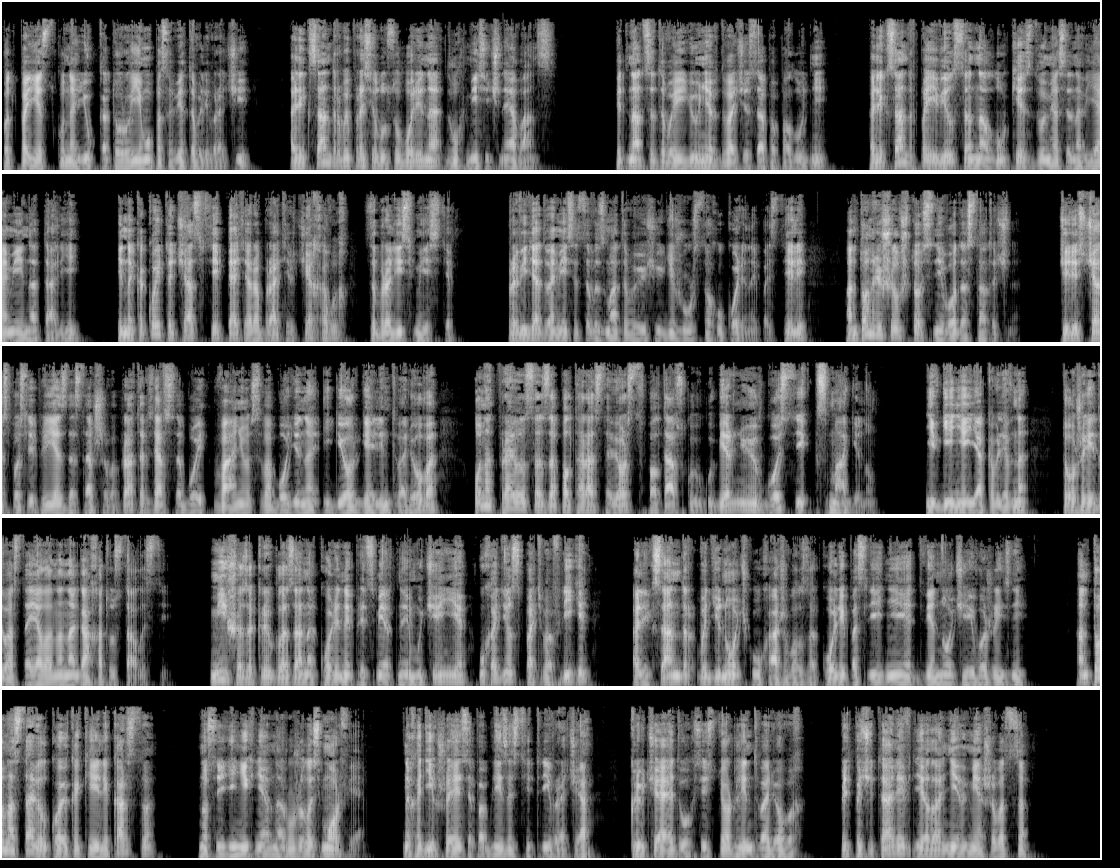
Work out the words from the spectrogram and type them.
Под поездку на юг, которую ему посоветовали врачи, Александр выпросил у Суворина двухмесячный аванс. 15 июня в 2 часа пополудни Александр появился на Луке с двумя сыновьями и Натальей, и на какой-то час все пятеро братьев Чеховых собрались вместе. Проведя два месяца в изматывающих дежурствах у Колиной постели, Антон решил, что с него достаточно. Через час после приезда старшего брата, взяв с собой Ваню Свободина и Георгия Линтварева, он отправился за полтораста верст в Полтавскую губернию в гости к Смагину. Евгения Яковлевна тоже едва стояла на ногах от усталости. Миша, закрыв глаза на Колины предсмертные мучения, уходил спать во флигель. Александр в одиночку ухаживал за Колей последние две ночи его жизни. Антон оставил кое-какие лекарства, но среди них не обнаружилось морфия. Находившиеся поблизости три врача включая двух сестер Линтваревых, предпочитали в дело не вмешиваться.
